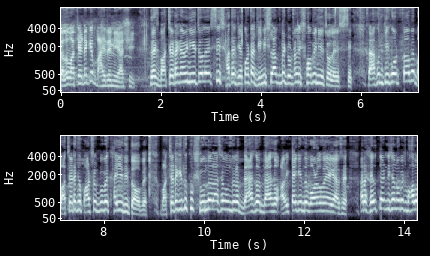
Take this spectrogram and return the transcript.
চলো বাচ্চাটাকে বাইরে নিয়ে আসি। গাইজ বাচ্চাটাকে আমি নিয়ে চলে এসেছি, সাথে যে কটা জিনিস লাগবে, টোটালি সবই নিয়ে চলে এসেছি। তো এখন কি করতে হবে? বাচ্চাটাকে পারফেক্ট ভাবে খাইয়ে দিতে হবে। বাচ্চাটা কিন্তু খুব সুন্দর আছে বন্ধুরা। দেখো দেখো, অনেকটাই কিন্তু বড় হয়ে গেছে। আর হেলথ কন্ডিশনও বেশ ভালো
